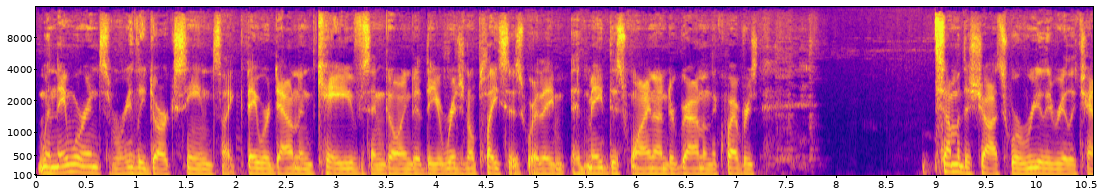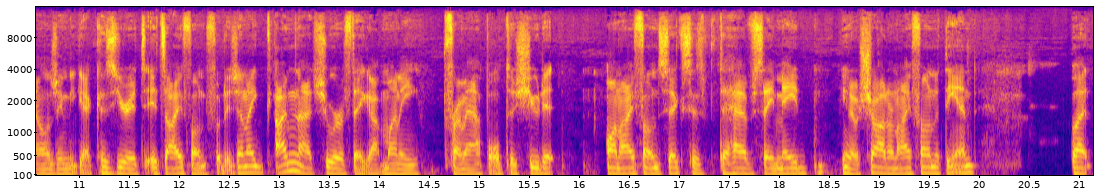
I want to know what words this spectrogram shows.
when they were in some really dark scenes, like they were down in caves and going to the original places where they had made this wine underground in the Qvevris. Some of the shots were really, really challenging to get because it's, it's iPhone footage, and I I'm not sure if they got money from Apple to shoot it on iPhone six to have say made you know shot on iPhone at the end. But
